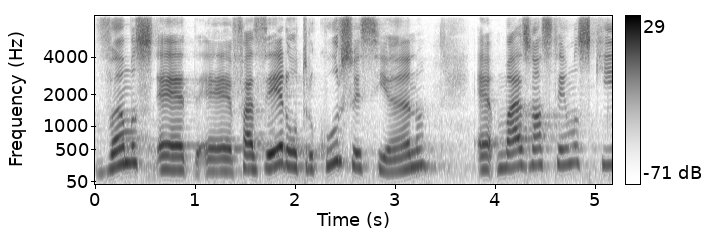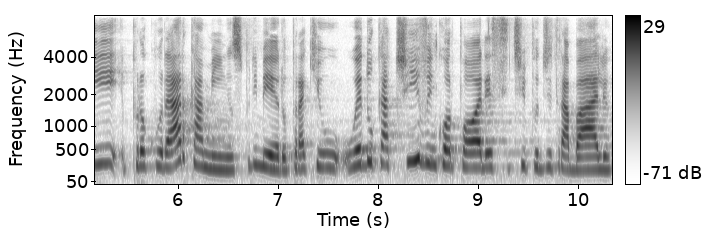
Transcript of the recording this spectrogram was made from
Vamos é, é, fazer outro curso esse ano é, mas nós temos que procurar caminhos, primeiro, para que o, o, educativo incorpore esse tipo de trabalho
